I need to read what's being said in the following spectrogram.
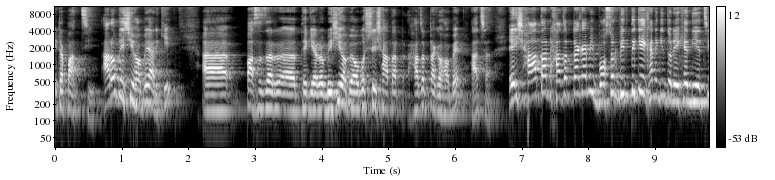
এটা পাচ্ছি। আরও বেশি হবে আর কি। পাঁচ হাজার থেকে আরও বেশি হবে। অবশ্যই সাত আট হাজার টাকা হবে। আচ্ছা এই সাত আট হাজার টাকা আমি বছর ভিত্তিকে এখানে কিন্তু রেখে দিয়েছি।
